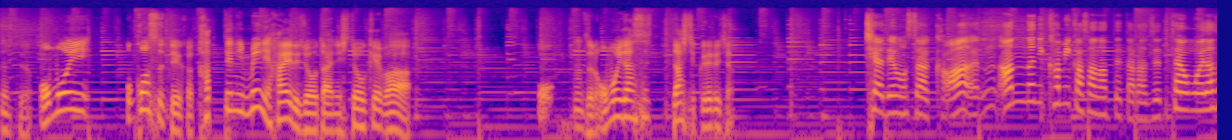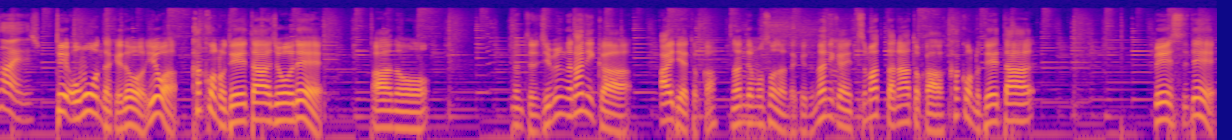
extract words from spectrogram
なんていうの思い起こすっていうか勝手に目に入る状態にしておけばおなんていうの思い出せ出してくれるじゃん。いやでもさかあんなに紙重なってたら絶対思い出さないでしょ。って思うんだけど要は過去のデータ上であのなんていうの自分が何かアイデアとか何でもそうなんだけど何かに詰まったなとか過去のデータベースで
